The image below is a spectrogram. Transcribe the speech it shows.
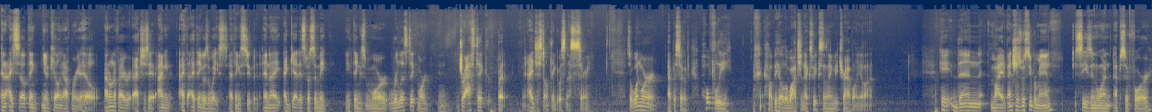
and I still think you know killing off Maria Hill. I don't know if I actually say. It. I mean, I, th- I, think it was a waste. I think it's stupid, and I, I get it's supposed to make things more realistic, more drastic, but I just don't think it was necessary. So one more episode. Hopefully, I'll be able to watch it next week since I'm to be traveling a lot. Okay, then My Adventures with Superman, season one, episode four.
